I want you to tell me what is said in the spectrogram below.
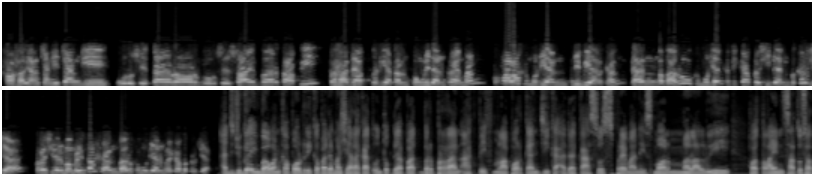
hal-hal yang canggih-canggih, ngurusi teror, ngurusi cyber, tapi terhadap kegiatan pungli dan preman malah kemudian dibiarkan dan baru kemudian ketika presiden bekerja, presiden memerintahkan, baru kemudian mereka bekerja. Ada juga imbauan Kapolri kepada masyarakat untuk dapat berperan aktif melaporkan jika ada kasus premanisme melalui hotline 110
